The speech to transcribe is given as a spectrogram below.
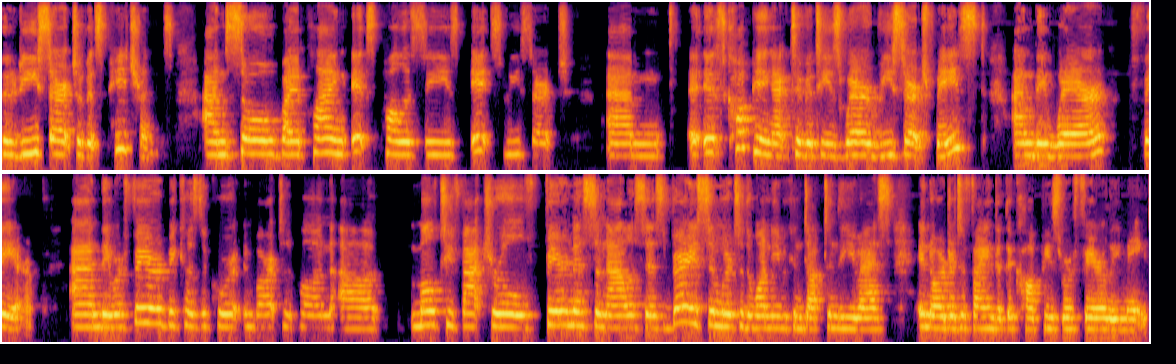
the research of its patrons. And so by applying its policies, its research um, its copying activities were research based and they were fair. And they were fair because the court embarked upon a multifactorial fairness analysis, very similar to the one you conduct in the US, in order to find that the copies were fairly made.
